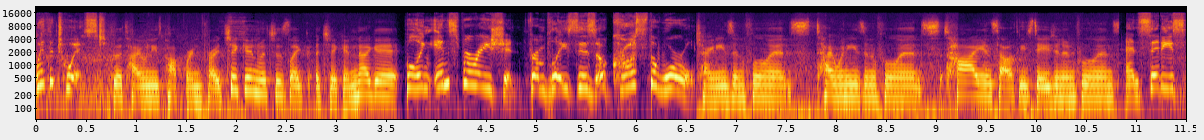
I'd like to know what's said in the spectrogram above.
with a twist. The Taiwanese popcorn fried chicken, which is like a chicken nugget. Pulling inspiration from places across the world. Chinese influence, Taiwanese influence, Thai and Southeast Asian influence. And cities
